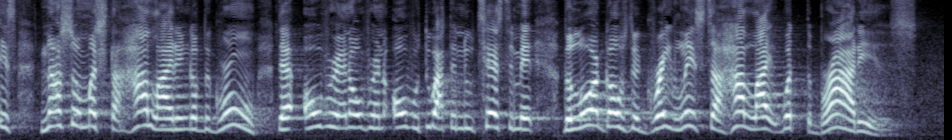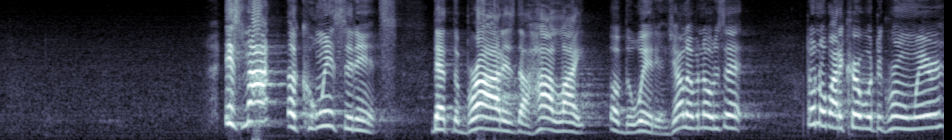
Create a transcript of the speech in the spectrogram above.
it's not so much the highlighting of the groom that over and over and over throughout the New Testament, the Lord goes to great lengths to highlight what the bride is. It's not a coincidence that the bride is the highlight of the wedding. Y'all ever notice that? Don't nobody care what the groom wearing.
